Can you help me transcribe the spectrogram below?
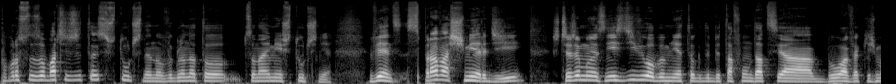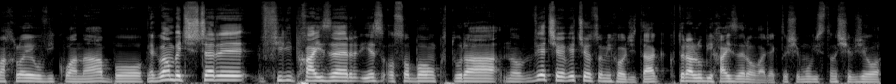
po prostu zobaczyć, że to jest sztuczne. No, wygląda to co najmniej sztucznie. Więc sprawa śmierdzi. Szczerze mówiąc, nie zdziwiłoby mnie to, gdyby ta fundacja była w jakieś machloje uwikłana, bo jak mam być szczery, Filip Heiser jest osobą, która, no wiecie, wiecie o co mi chodzi, tak? Która lubi heizerować, jak to się mówi, stąd się wzięło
